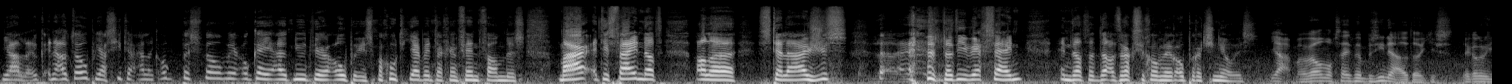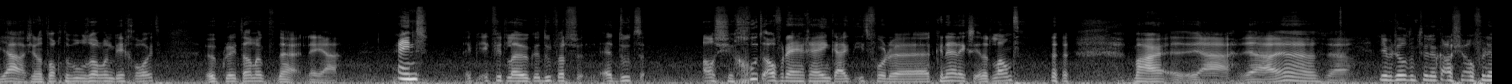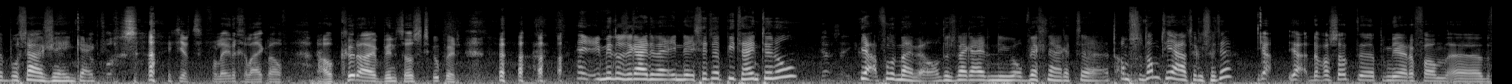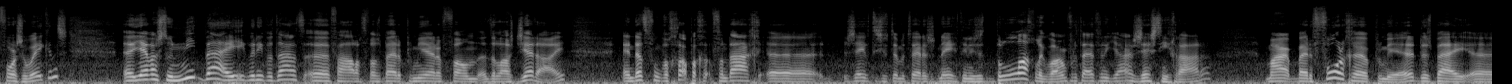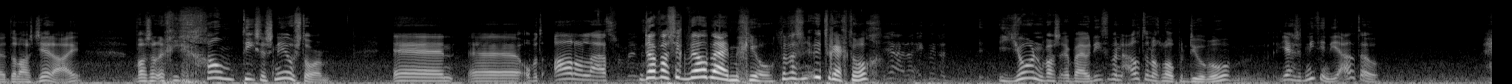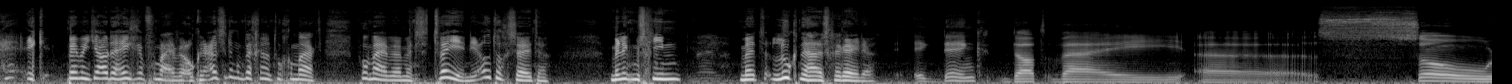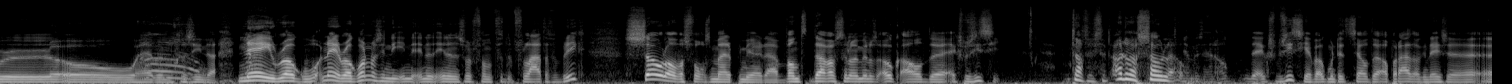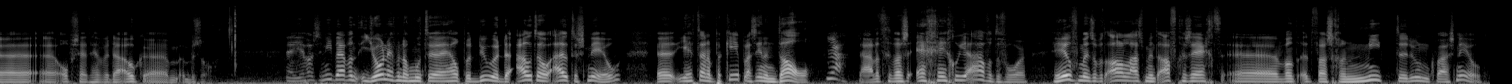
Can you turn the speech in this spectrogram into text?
ja, leuk. En Autopia ziet er eigenlijk ook best wel weer oké uit nu het weer open is. Maar goed, jij bent daar geen fan van dus. Maar het is fijn dat alle stellages, dat die weg zijn. En dat de attractie gewoon weer operationeel is. Ja, maar wel nog steeds met benzineautootjes. Dan denk ik ook, ja, als je dan toch de boel zo lang dichtgooit, upgrade dan ook. Nou, nee, ja. Eens. Ik, ik vind het leuk. Het doet, wat, het doet, als je goed over de heggen heen kijkt, iets voor de kinetics in het land. maar eh, ja, ja, ja, ja. Je bedoelt natuurlijk als je over de bossage heen kijkt. je hebt volledig gelijk, Ralf. How could I have been so stupid? Hey, inmiddels rijden we in de... Is dit de Piet Hein Tunnel? Ja, zeker. Ja, volgens mij wel. Dus wij rijden nu op weg naar het, eh, het Amsterdam Theater, is het hè? Ja, ja, dat was ook de première van eh, The Force Awakens. Eh, jij was toen niet bij, ik weet niet wat daar het eh, verhaal was, bij de première van The Last Jedi. En dat vond ik wel grappig. Vandaag, eh 17 september 2019, is het belachelijk warm voor de tijd van het jaar, 16 graden. Maar bij de vorige première, dus bij eh, The Last Jedi, was er een gigantische sneeuwstorm. En eh, op het allerlaatste moment... Daar was ik wel bij, Michiel. Dat was in Utrecht, toch? Ja, nou, ik weet het. Jorn was erbij, die heeft mijn auto nog lopen duwen. Maar hoe- jij zit niet in die auto. Hè, Ik ben met jou daarheen gegaan. Voor mij hebben we ook een uitzending op weg naartoe gemaakt. Voor mij hebben we met z'n tweeën in die auto gezeten. Ben ik misschien met Luke naar huis gereden? Ik denk dat wij eh, Solo hebben Oh, gezien daar. Nee, Rogue One, nee, Rogue One was in, die, in, in, een- in een soort van ver- verlaten fabriek. Solo was volgens mij de première daar. Want daar was toen inmiddels ook al de expositie. Dat is het. Oh, dat was solo. En we zijn ook, de expositie hebben we ook met hetzelfde apparaat, ook in deze eh, eh, opzet, hebben we daar ook bezocht. Nee, jij was er niet bij, want Jorn heeft me nog moeten helpen duwen de auto uit de sneeuw. Eh, je hebt daar een parkeerplaats in een dal. Ja. Nou, dat was echt geen goede avond ervoor. Heel veel mensen op het allerlaatste moment afgezegd, eh, want het was gewoon niet te doen qua sneeuw.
